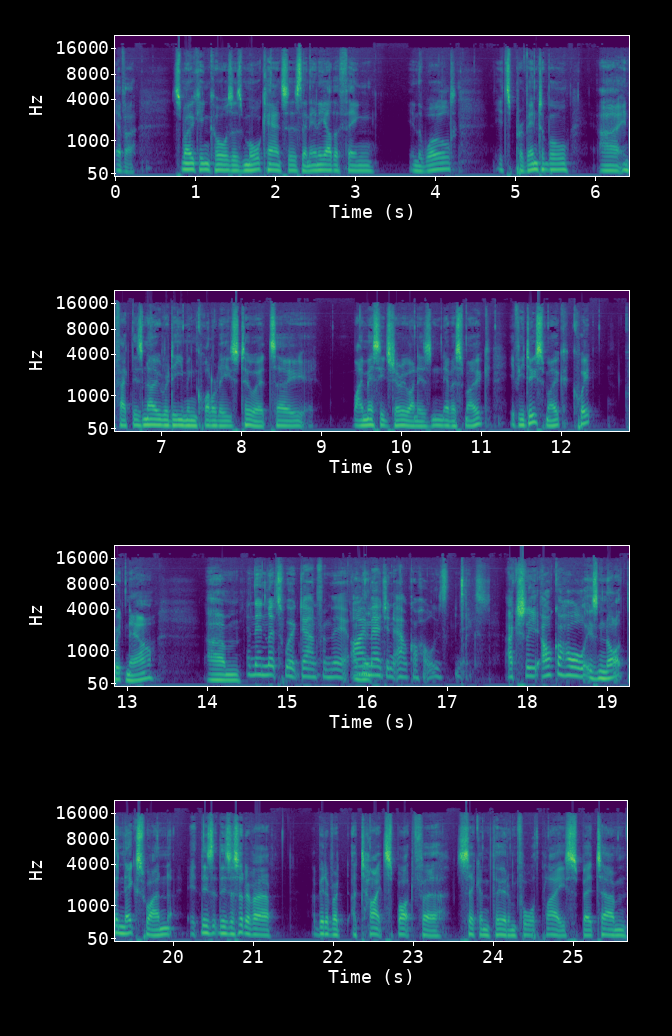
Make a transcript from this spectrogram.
ever. Smoking causes more cancers than any other thing in the world. It's preventable. Uh, in fact, there's no redeeming qualities to it. So, my message to everyone is never smoke. If you do smoke, quit quit now. Um, and then let's work down from there. I imagine alcohol is next. Actually, alcohol is not the next one. It, there's there's a sort of a a bit of a, a, tight spot for second, third, and fourth place. But um,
